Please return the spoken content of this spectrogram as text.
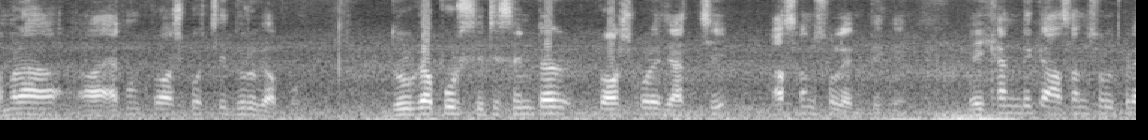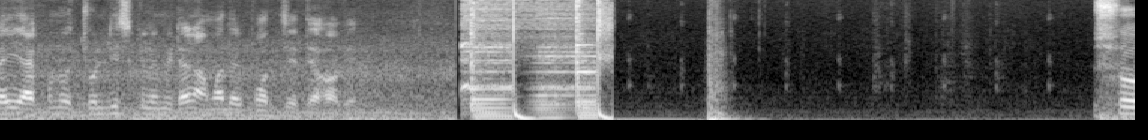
আমরা এখন ক্রস করছি Durgapur. Durgapur city centre cross করে যাচ্ছি আসানসোলের দিকে। এইখান থেকে আসানসোল প্রায় এখনও চল্লিশ কিলোমিটার আমাদের পথ যেতে হবে। দুশো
